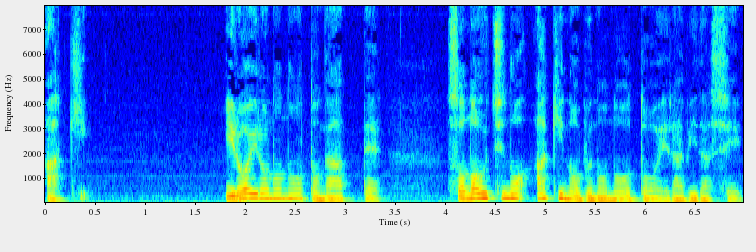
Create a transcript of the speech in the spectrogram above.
秋。いろいろのノートがあってそのうちの秋の部のノートを選び出し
